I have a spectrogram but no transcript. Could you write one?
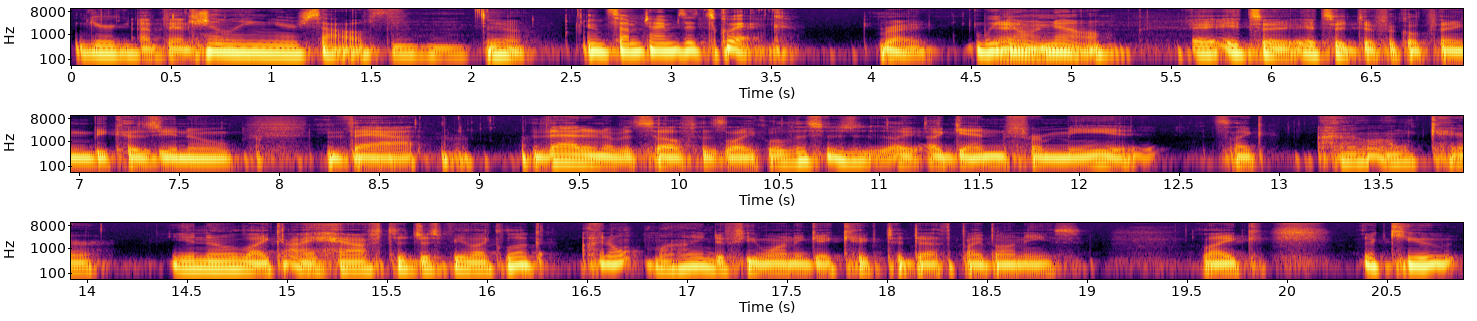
you're Eventually. killing yourself. Yeah. And sometimes it's quick. Right. We don't know. It's a it's a difficult thing because you know that that in of itself is like well this is like, again for me it's like I don't, I don't care. You know like I have to just be like look I don't mind if you want to get kicked to death by bunnies. Like they're cute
